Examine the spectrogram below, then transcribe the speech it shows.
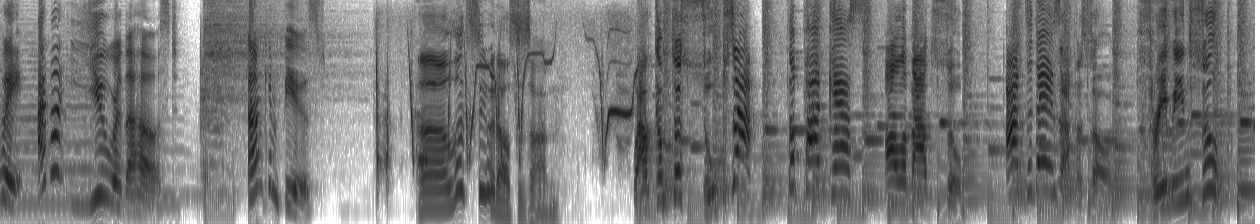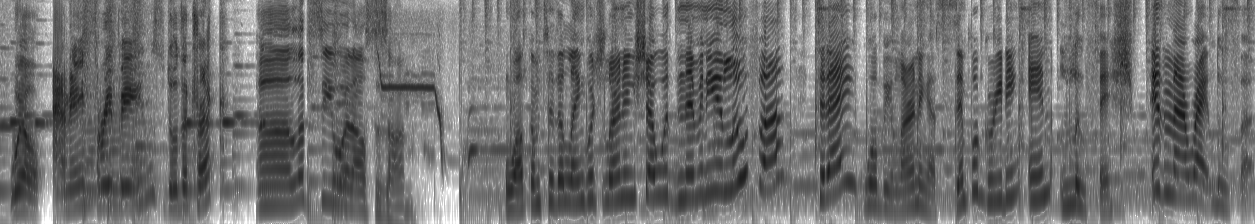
Wait, I thought you were the host. I'm confused. Uh, let's see what else is on. Welcome to Soup's Up, the podcast all about soup. On today's episode, three bean soup. Will any three beans do the trick? Uh, let's see what else is on. Welcome to the language learning show with Nimini and Lufa. Today, we'll be learning a simple greeting in Lufish. Isn't that right, Lufa?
